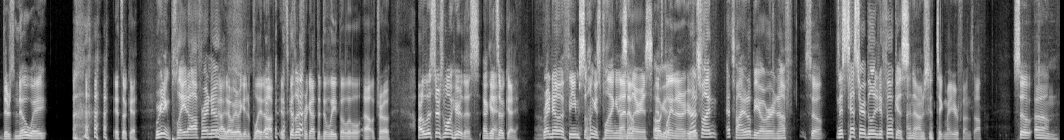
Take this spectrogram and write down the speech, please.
there's no way. it's okay. We're getting played off right now. I know we are getting played off. It's because I forgot to delete the little outro. Our listeners won't hear this. Okay. It's okay. Oh. Right now, the theme song is playing and it's hilarious. Oh, it's good. playing in our No, That's fine. That's fine. It'll be over enough. So Let's test our ability to focus. I know. I'm just going to take my earphones off. So um,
